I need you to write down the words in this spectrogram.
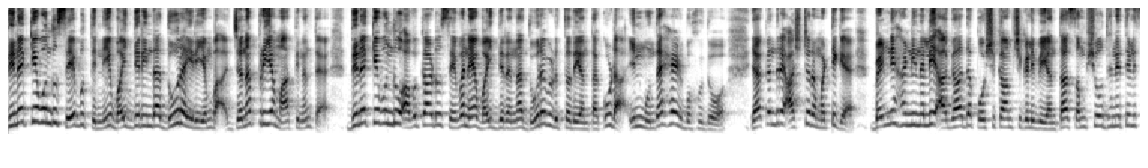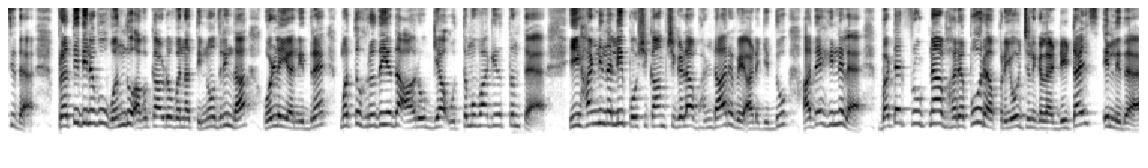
ದಿನಕ್ಕೆ ಒಂದು ಸೇಬು ತಿನ್ನಿ, ವೈದ್ಯರಿಂದ ದೂರ ಇರಿ ಎಂಬ ಜನಪ್ರಿಯ ಮಾತಿನಂತೆ ದಿನಕ್ಕೆ ಒಂದು ಅವಕಾಡೋ ಸೇವನೆ ವೈದ್ಯರನ್ನ ದೂರವಿಡುತ್ತದೆ ಅಂತ ಕೂಡ ಇನ್ಮುಂದೆ ಹೇಳಬಹುದು. ಯಾಕಂದ್ರೆ ಅಷ್ಟರ ಮಟ್ಟಿಗೆ ಬೆಣ್ಣೆ ಹಣ್ಣಿನಲ್ಲಿ ಅಗಾಧ ಪೋಷಕಾಂಶಗಳಿವೆ ಅಂತ ಸಂಶೋಧನೆ ತಿಳಿಸಿದೆ. ಪ್ರತಿದಿನವೂ ಒಂದು ಅವಕಾಡೋವನ್ನ ತಿನ್ನೋದ್ರಿಂದ ಒಳ್ಳೆಯ ನಿದ್ರೆ ಮತ್ತು ಹೃದಯದ ಆರೋಗ್ಯ ಉತ್ತಮವಾಗಿರುತ್ತಂತೆ. ಈ ಹಣ್ಣಿನಲ್ಲಿ ಪೋಷಕಾಂಶಗಳ ಭಂಡಾರವೇ ಅಡಗಿದ್ದು, ಅದೇ ಹಿನ್ನೆಲೆ ಬಟರ್ ಫ್ರೂಟ್ನ ಭರಪೂರ ಪ್ರಯೋಜನಗಳ ಡೀಟೇಲ್ಸ್ ಇಲ್ಲಿದೆ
